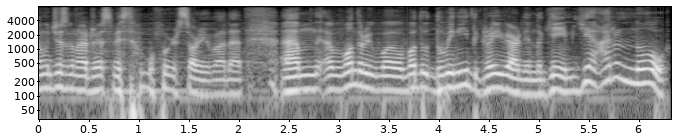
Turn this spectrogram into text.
I'm just gonna address Mr. Moore. Sorry about that. Um, I'm wondering, well, what do, do, we need the graveyard in the game? Yeah, I don't know.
